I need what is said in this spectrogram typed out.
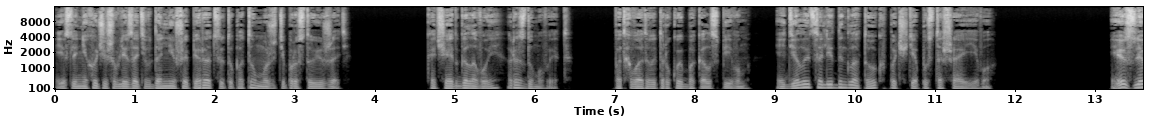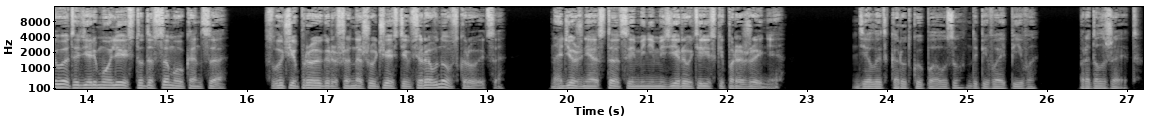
Если не хочешь влезать в дальнейшую операцию, то потом можете просто уезжать. Качает головой, раздумывает. Подхватывает рукой бокал с пивом и делает солидный глоток, почти опустошая его. «Если в это дерьмо лезть, то до самого конца. В случае проигрыша наше участие все равно вскроется. Надежнее остаться и минимизировать риски поражения». Делает короткую паузу, допивая пиво. Продолжает.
